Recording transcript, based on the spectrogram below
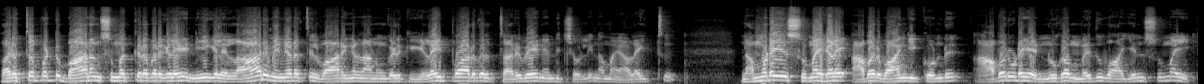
வருத்தப்பட்டு பாரம் சுமக்கிறவர்களே நீங்கள் எல்லாரும் என்னிடத்தில் வாருங்கள் நான் உங்களுக்கு இளைப்பாறுதல் தருவேன் என்று சொல்லி நம்மை அழைத்து நம்முடைய சுமைகளை அவர் வாங்கி கொண்டு அவருடைய நுகம் மெதுவா என் சுமை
